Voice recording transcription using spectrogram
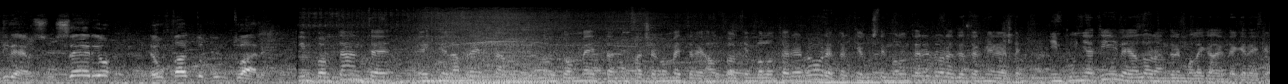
diverso, serio, è un fatto puntuale. L'importante è che la Brenta non, non commetta, non faccia commettere al qualche involontario errore perché questo involontario errore determinerebbe impugnative e allora andremo alle calende greche.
